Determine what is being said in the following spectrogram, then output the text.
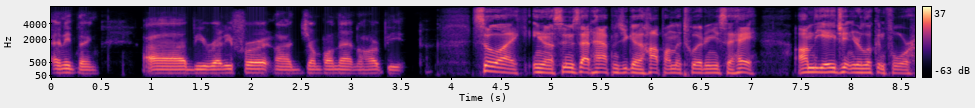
Anything. Uh, be ready for it, and I'd jump on that in a heartbeat. So like, you know, as soon as that happens, you're gonna hop on the Twitter and you say, Hey, I'm the agent you're looking for.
